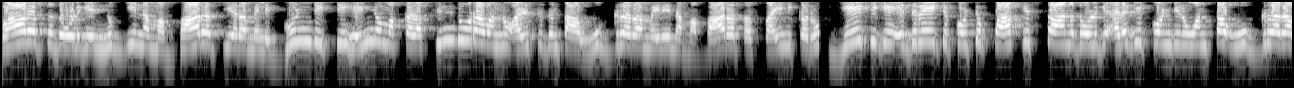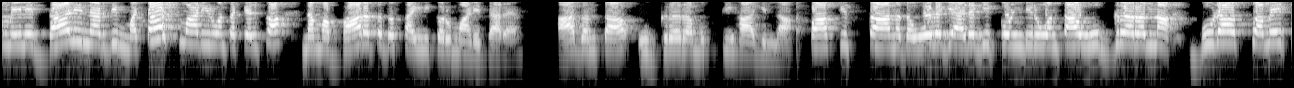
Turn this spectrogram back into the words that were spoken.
ಭಾರತದ ಒಳಗೆ ನುಗ್ಗಿ ನಮ್ಮ ಭಾರತೀಯರ ಮೇಲೆ ಗುಂಡಿಟ್ಟಿ ಹೆಣ್ಣು ಮಕ್ಕಳ ಸಿಂಧೂರವನ್ನು ಅಳಿಸಿದಂತಹ ಉಗ್ರರ ಮೇಲೆ ನಮ್ಮ ಭಾರತ ಸೈನಿಕರು ಏಟಿಗೆ ಎದುರೇಟು ಕೊಟ್ಟು ಪಾಕಿಸ್ತಾನದೊಳಗೆ ಅಡಗಿಕೊಂಡಿರುವಂತ ಉಗ್ರರ ಮೇಲೆ ದಾಳಿ ನಡೆದಿ ಮಟಾಶ್ ಮಾಡಿರುವಂತ ಕೆಲಸ ನಮ್ಮ ಭಾರತದ ಸೈನಿಕರು ಮಾಡಿದ್ದಾರೆ. ಹಾಗಂತ ಉಗ್ರರ ಮುಕ್ತಿ ಆಗಿಲ್ಲ ಪಾಕಿಸ್ತಾನದ ಒಳಗೆ ಅಡಗಿಕೊಂಡಿರುವಂತಹ ಉಗ್ರರನ್ನ ಬುಡ ಸಮೇತ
